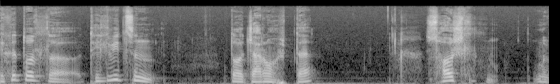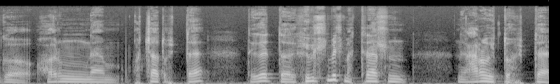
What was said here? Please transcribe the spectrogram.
Тэгэхэд бол э, телевиз нь одоо 60% таа. Social нөгөө 28 30-аад хувьтай. Тэгээд э, хэвлэмэл материал нь нэг 10 хэдэн хувьтай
